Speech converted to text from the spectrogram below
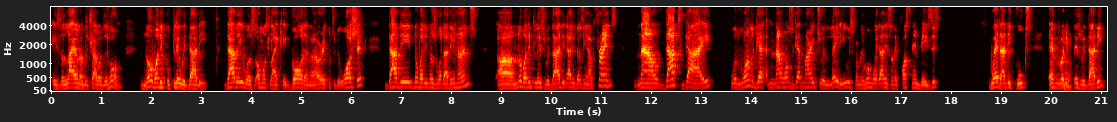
is the lion of the tribe of the home. Nobody could play with daddy. Daddy was almost like a god and an oracle to be worshipped. Daddy, nobody knows what daddy hands. Um, nobody plays with daddy. Daddy doesn't have friends. Now that guy would want to get now wants to get married to a lady who is from a home where daddy is on a first name basis, where daddy cooks, everybody mm. plays with daddy.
